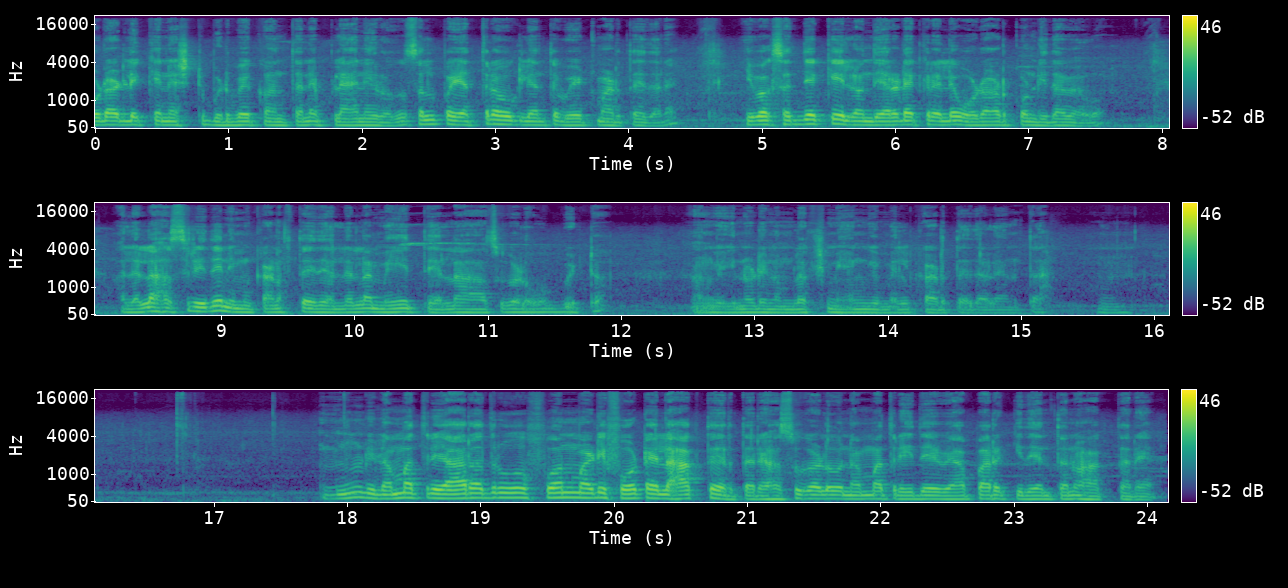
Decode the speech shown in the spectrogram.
ಓಡಾಡಲಿಕ್ಕೆ ನೆಕ್ಸ್ಟ್ ಬಿಡಬೇಕು ಅಂತಲೇ ಪ್ಲ್ಯಾನ್ ಇರೋದು. ಸ್ವಲ್ಪ ಎತ್ತರ ಹೋಗಲಿ ಅಂತ ವೆಯ್ಟ್ ಮಾಡ್ತಾಯಿದ್ದಾರೆ ಇವಾಗ ಸದ್ಯಕ್ಕೆ ಇಲ್ಲೊಂದು ಎರಡು ಎಕರೆಯಲ್ಲೇ ಓಡಾಡ್ಕೊಂಡಿದ್ದಾವೆ ಅವು. ಅಲ್ಲೆಲ್ಲ ಹಸಿರಿದೆ ನಿಮ್ಗೆ ಕಾಣಿಸ್ತಾ ಇದೆ, ಅಲ್ಲೆಲ್ಲ ಮೇಯುತ್ತೆ, ಎಲ್ಲ ಹಸುಗಳು ಹೋಗ್ಬಿಟ್ಟು. ಹಂಗಾಗಿ ನೋಡಿ ನಮ್ಮ ಲಕ್ಷ್ಮಿ ಹೆಂಗೆ ಮೆಲ್ಕಾಡ್ತಾ ಇದ್ದಾಳೆ ಅಂತ. ನೋಡಿ, ನಮ್ಮ ಹತ್ರ ಯಾರಾದರೂ ಫೋನ್ ಮಾಡಿ ಫೋಟೋ ಎಲ್ಲ ಹಾಕ್ತಾ ಇರ್ತಾರೆ. ಹಸುಗಳು ನಮ್ಮ ಹತ್ರ ಇದೆ, ವ್ಯಾಪಾರಕ್ಕಿದೆ ಅಂತಲೂ ಹಾಕ್ತಾರೆ.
